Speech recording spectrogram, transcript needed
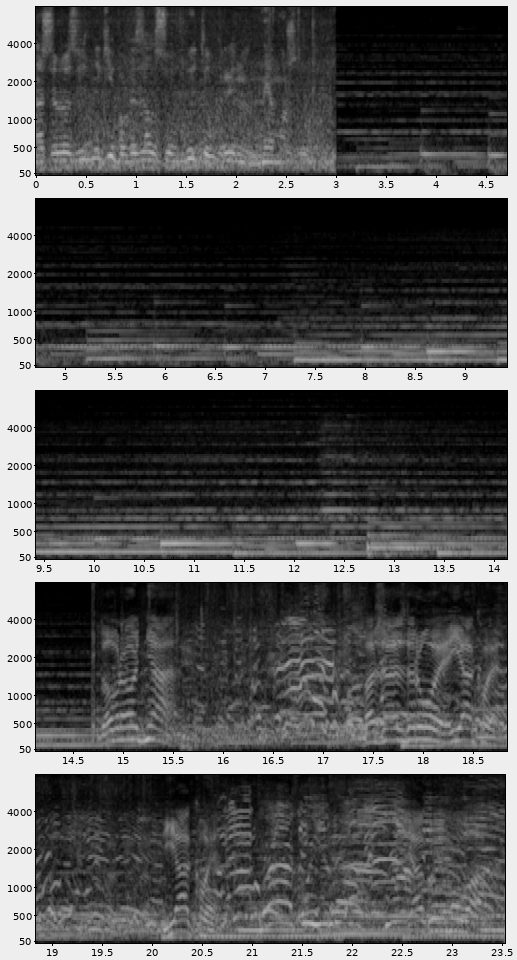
наші розвідники показали, що вбити Україну неможливо. Доброго дня! Бажаю здоров'я, як ви? Як ви? Дякуємо! Вам.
